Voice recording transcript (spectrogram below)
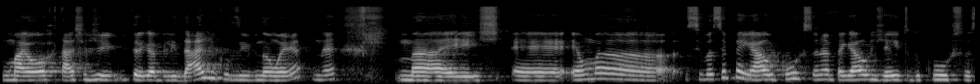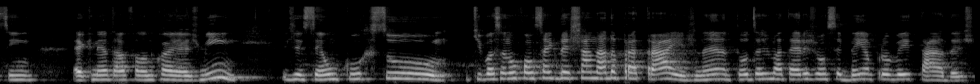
com maior taxa de empregabilidade, inclusive não é, né? Mas é, é uma. Se você pegar o curso, né? Pegar o jeito do curso, assim, é que nem eu estava falando com a Yasmin, de ser um curso que você não consegue deixar nada para trás, né? Todas as matérias vão ser bem aproveitadas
